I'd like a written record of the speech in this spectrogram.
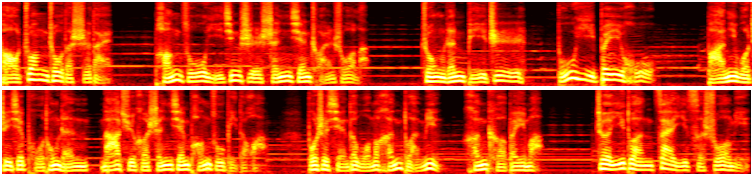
到庄周的时代，彭祖已经是神仙传说了。众人比之，不亦悲乎？把你我这些普通人拿去和神仙彭祖比的话，不是显得我们很短命、很可悲吗？这一段再一次说明，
